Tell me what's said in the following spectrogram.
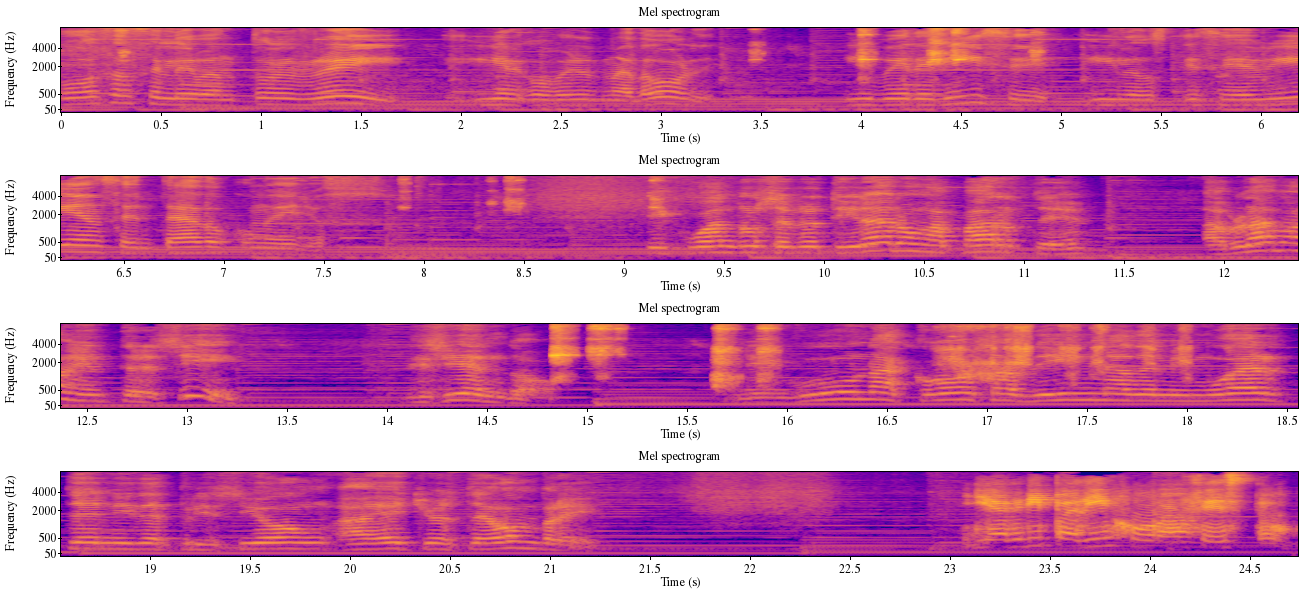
cosas se levantó el rey y el gobernador y Berenice y los que se habían sentado con ellos. Y cuando se retiraron aparte, hablaban entre sí, diciendo, ninguna cosa digna de mi muerte ni de prisión ha hecho este hombre. Y Agripa dijo a Festo,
